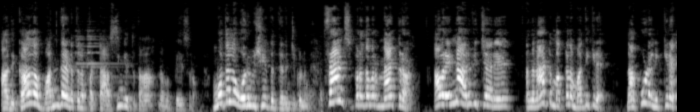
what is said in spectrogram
அதுக்காக வந்த இடத்துல பட்ட அசிங்கத்தை தான் நம்ம பேசுறோம். முதல்ல ஒரு விஷயத்தை தெரிஞ்சுக்கணுங்க. பிரான்ஸ் பிரதமர் மேக்ரான் அவர் என்ன அறிவிச்சாரு? அந்த நாட்டு மக்களை மதிக்கிறேன். நான் கூட நிக்கிறேன்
